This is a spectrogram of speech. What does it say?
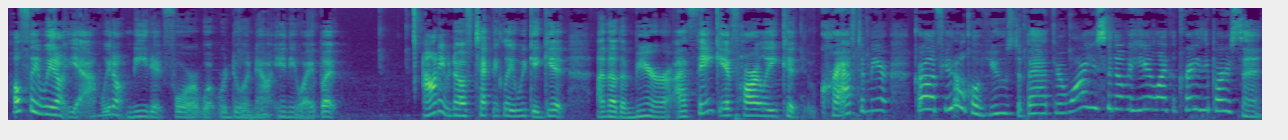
Hopefully we don't, yeah, we don't need it for what we're doing now anyway, but I don't even know if technically we could get another mirror. I think if Harley could craft a mirror, girl, if you don't go use the bathroom, why are you sitting over here like a crazy person?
